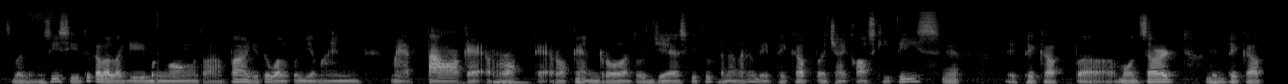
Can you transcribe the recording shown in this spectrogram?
sebagai musisi itu kalau lagi bengong atau apa gitu walaupun dia main metal kayak rock kayak rock and roll atau jazz gitu kadang-kadang they pick up a Tchaikovsky piece Yeah. they pick up uh, Mozart they Hmm. pick up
